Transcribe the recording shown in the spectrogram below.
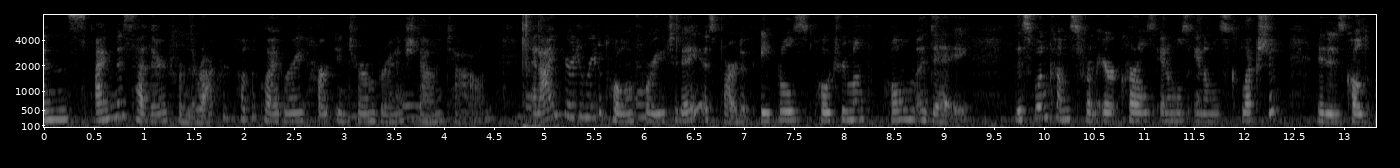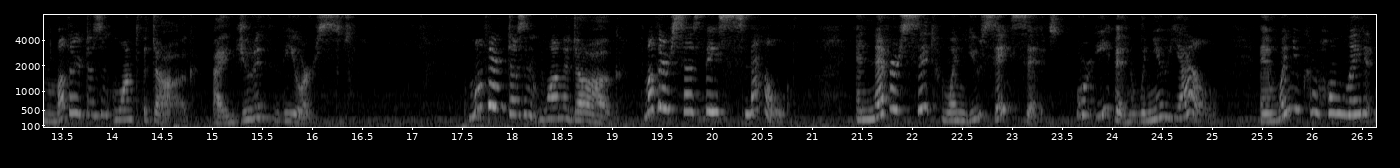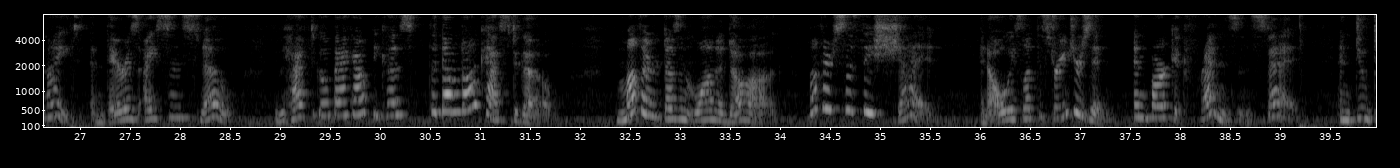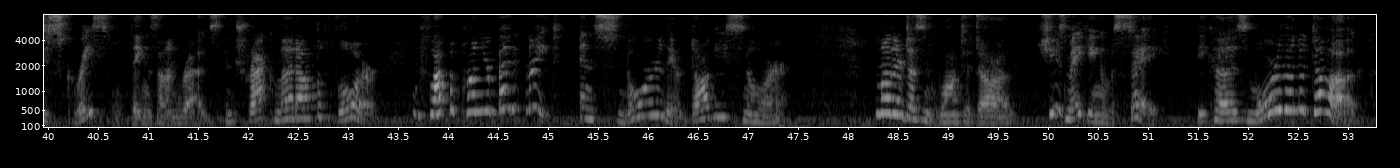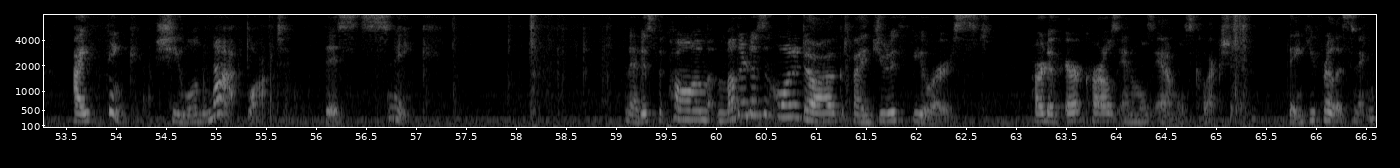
friends. I'm Miss Heather from the Rockford Public Library Hart Interim Branch downtown, and I'm here to read a poem for you today as part of April's Poetry Month Poem a Day. This one comes from Eric Carle's Animals Animals collection. It is called Mother Doesn't Want a Dog by Judith Viorst. Mother doesn't want a dog. Mother says they smell. And never sit when you say sit, or even when you yell. And when you come home late at night and there is ice and snow, you have to go back out because the dumb dog has to go. Mother doesn't want a dog. Mother says they shed and always let the strangers in and bark at friends instead and do disgraceful things on rugs and track mud on the floor and flop upon your bed at night and snore their doggy snore. Mother doesn't want a dog. She's making a mistake because more than a dog, I think she will not want this. That is the poem Mother Doesn't Want a Dog by Judith Viorst, part of Eric Carle's Animals Animals collection. Thank you for listening.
